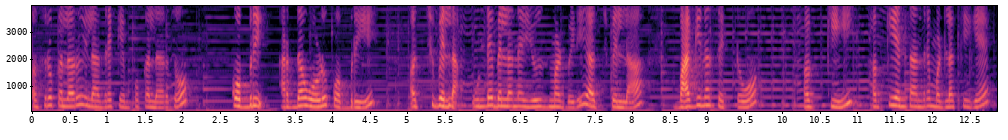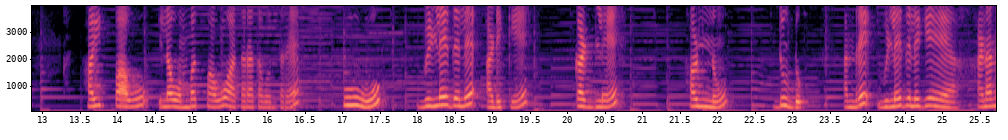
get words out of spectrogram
ಹಸಿರು ಕಲರು, ಇಲ್ಲಾಂದರೆ ಕೆಂಪು ಕಲರ್ದು. ಕೊಬ್ಬರಿ ಅರ್ಧ ಹೋಳು ಕೊಬ್ಬರಿ ಅಚ್ಚು ಬೆಲ್ಲ, ಉಂಡೆ ಬೆಲ್ಲನ ಯೂಸ್ ಮಾಡಬೇಡಿ, ಅಚ್ಚು ಬೆಲ್ಲ. ಬಾಗಿನ ಸೆಟ್ಟು. ಅಕ್ಕಿ ಅಕ್ಕಿ ಅಂತ ಅಂದರೆ ಮಡ್ಲಕ್ಕಿಗೆ ಐದು ಪಾವು ಇಲ್ಲ ಒಂಬತ್ತು ಪಾವು ಆ ಥರ ತಗೊತಾರೆ. ಹೂವು, ವಿಳ್ಳೆದೆಲೆ, ಅಡಿಕೆ, ಕಡಲೆ, ಹಣ್ಣು, ದುಡ್ಡು. ಅಂದರೆ ವಿಳ್ಳೆದೆಲೆಗೆ ಹಣನ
